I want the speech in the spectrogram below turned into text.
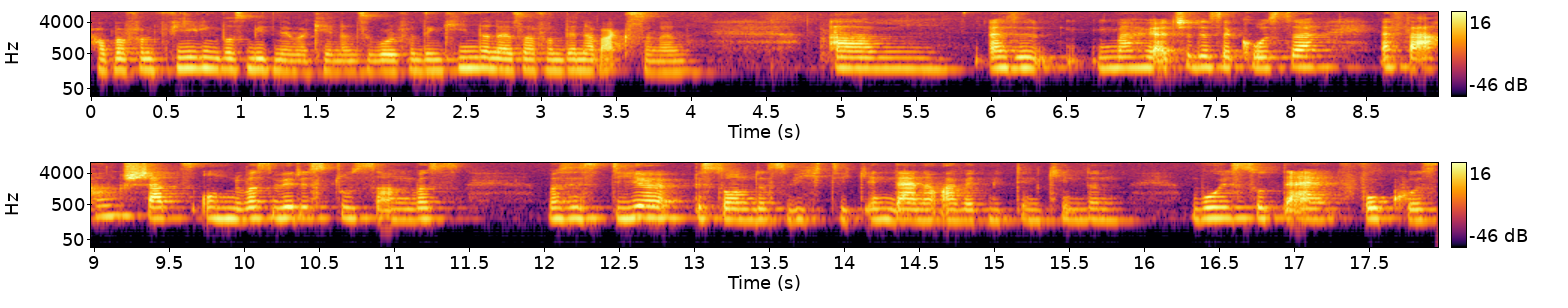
habe mir von vielen was mitnehmen können, sowohl von den Kindern als auch von den Erwachsenen. Ähm, also man hört schon, das ist ein großer Erfahrungsschatz und was würdest du sagen, was, was ist dir besonders wichtig in deiner Arbeit mit den Kindern? Wo ist so dein Fokus?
